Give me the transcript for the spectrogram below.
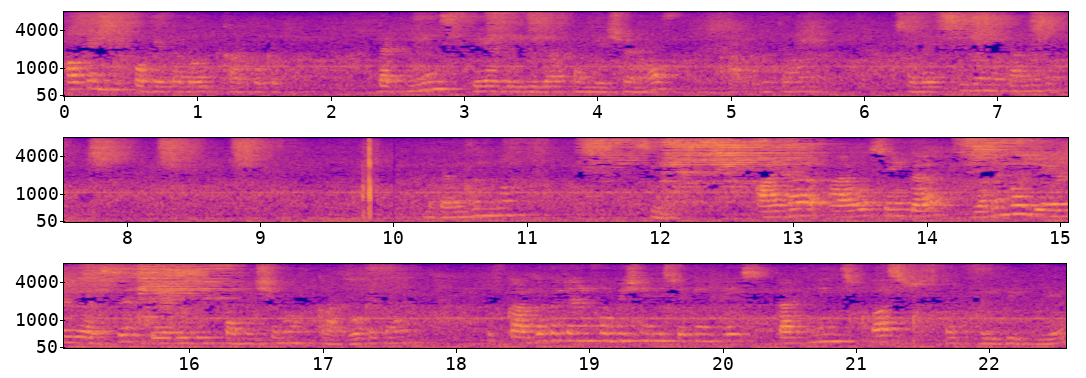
how can you forget about carbocation? That means there will be the formation of carbocation. So let's see the mechanism. Mechanism now. See, I have I was saying that whenever there is acid, there will be formation of carbocation if carbocation formation is taking place, that means first step will be here,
